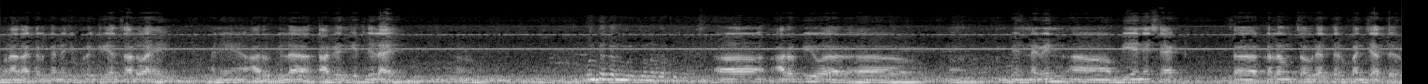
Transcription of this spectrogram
गुन्हा दाखल करण्याची प्रक्रिया चालू आहे आणि आरोपीला ताब्यात घेतलेला आहे. कोणत्या गुन्हा दाखल आरोपीवर नवीन बी एन एस ॲक्ट कलम चौऱ्याहत्तर पंच्याहत्तर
